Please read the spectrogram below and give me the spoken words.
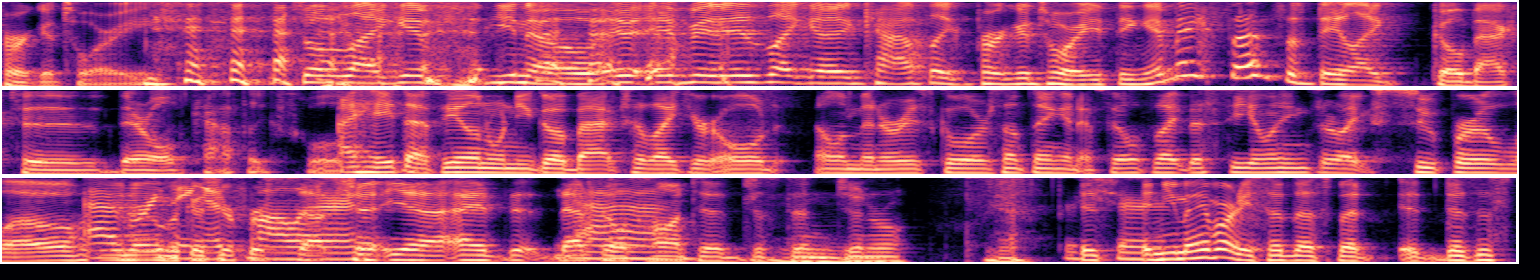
purgatory. so like if you know if, if it is like a catholic purgatory thing it makes sense that they like go back to their old catholic school I hate that feeling when you go back to like your old elementary school or something, and it feels like the ceilings are like super low. Everything you know, because is your smaller. perception, yeah, I, th- that feels haunted just in Mm. general. Yeah For Is- sure. And you may have already said this, but it, does this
